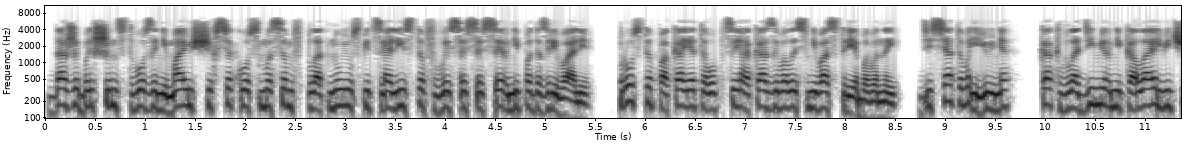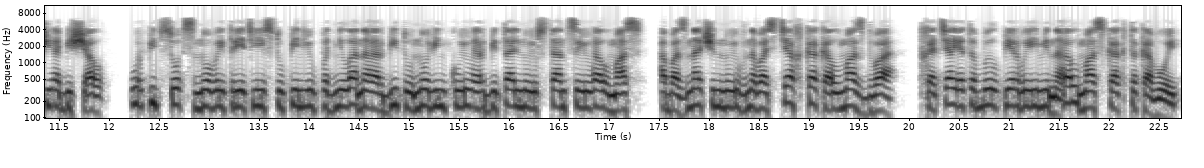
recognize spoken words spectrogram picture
даже большинство занимающихся космосом вплотную специалистов в СССР не подозревали. Просто пока эта опция оказывалась невостребованной. 10 июня, как Владимир Николаевич и обещал, Ур-500 с новой третьей ступенью подняла на орбиту новенькую орбитальную станцию «Алмаз», обозначенную в новостях как «Алмаз-2», хотя это был первый именно «Алмаз» как таковой.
